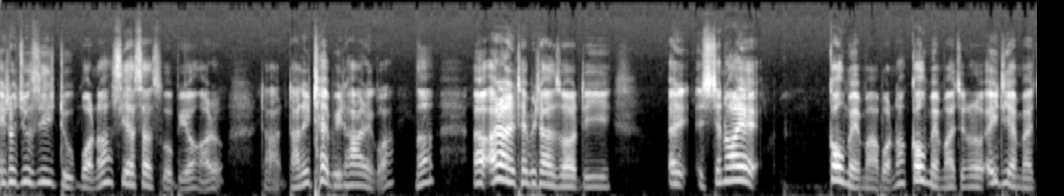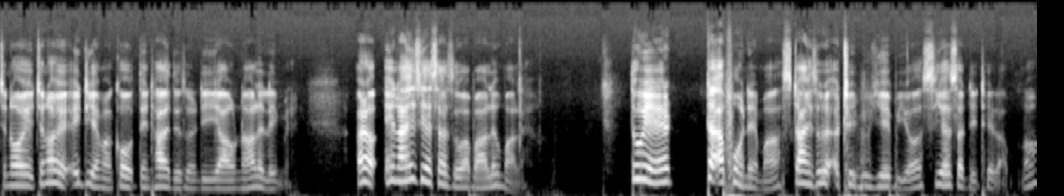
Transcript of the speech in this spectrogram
introduce to ပေါ့နော် CSS ဆိုပြီးတော့ငါတို့ဒါဒါလေးထည့်ပေးထားတယ်ကွာနော်အဲအဲ့ဒါလေးထည့်ပေးထားဆိုတော့ဒီအဲကျွန်တော်ရဲ့ ကုတ်မယ်မှာပေါ့နော်ကုတ်မယ်မှာကျွန်တော်တို့ ATM မှာကျွန်တော်ရဲ့ကျွန်တော်ရဲ့ ATM မှာကုတ်တင်ထားရသူဆိုရင်ဒီအရာကိုနားလည်လိမ့်မယ်အဲ့တော့ inline CSS ဆိုတာဘာလို့မှာလဲသူ့ရဲ့တက်အဖွင့်ထဲမှာ style ဆိုတဲ့ attribute ရေးပြီးတော့ CSS တွေထည့်တာပေါ့နော်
